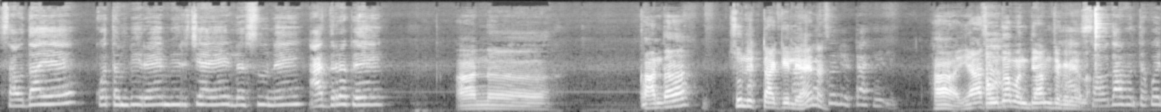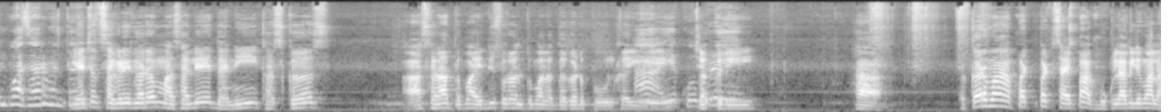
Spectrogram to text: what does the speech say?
सौदा आहे कोथंबीर आहे मिरची आहे लसूण आहे अद्रक आहे. आणि कांदा चुलीत टाकेली आहे ना? चुली हा ह्या सौदा म्हणते आमच्याकडे याला. सौदा म्हणतं कोणी बाजार म्हणतं. याच्यात सगळे गरम मसाले धनी खसखस असं राहतं पाय दिसू राहिलं तुम्हाला दगड फूल हा, काही हे खोबरं चक्री. हा. तर कर मा पटपट स्वयंपाक भूक लागली मला.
